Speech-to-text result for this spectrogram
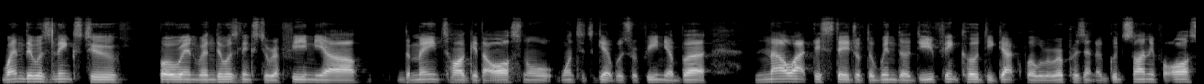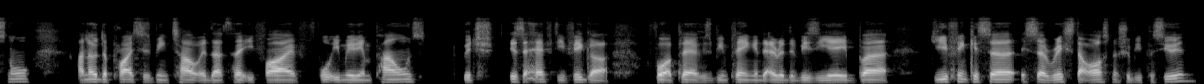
when there was links to Bowen, when there was links to Raphinha, the main target that Arsenal wanted to get was Raphinha. But now at this stage of the window, do you think Cody Gakpo will represent a good signing for Arsenal? I know the price is being touted at 35, 40 million pounds, which is a hefty figure for a player who's been playing in the Eredivisie. But do you think it's a it's a risk that Arsenal should be pursuing?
